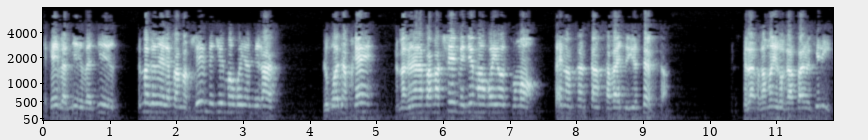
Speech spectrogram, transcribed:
Quelqu'un il va venir, il va dire, le magasin n'a pas marché, mais Dieu m'a envoyé un miracle. Le mois d'après, le magasin n'a pas marché, mais Dieu m'a envoyé autrement. Ça, il est en train de faire un travail de Yosef, ça. Parce que là, vraiment, il ne regarde pas le Kéli.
